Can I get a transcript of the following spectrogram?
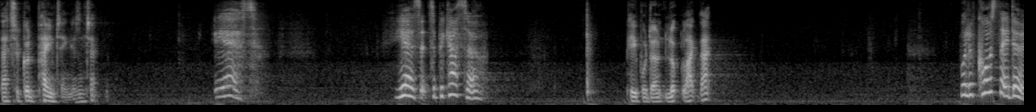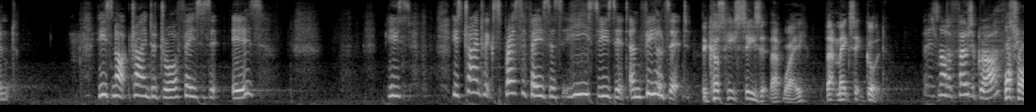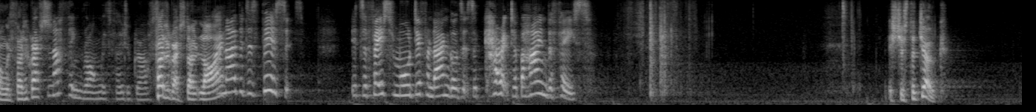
That's a good painting, isn't it? Yes. Yes, it's a Picasso. People don't look like that. Well, of course they don't. He's not trying to draw a face as it is. He's he's trying to express a face as he sees it and feels it. Because he sees it that way, that makes it good. But it's not a photograph. What's wrong with photographs? Nothing wrong with photographs. Photographs don't lie. And neither does this. It's it's a face from all different angles. It's a character behind the face. It's just a joke.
